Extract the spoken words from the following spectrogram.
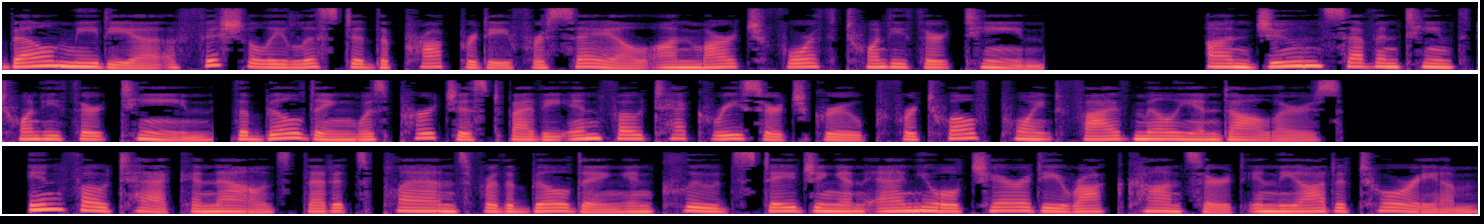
Bell Media officially listed the property for sale on March 4, 2013. On June 17, 2013, the building was purchased by the Info-Tech Research Group for $12.5 million. Info-Tech announced that its plans for the building include staging an annual charity rock concert in the auditorium.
